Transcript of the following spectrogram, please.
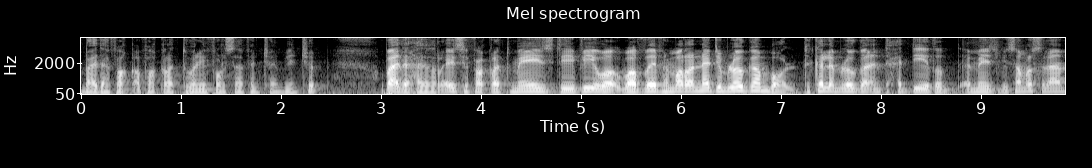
بعدها فق فقرة 24 7 Championship وبعد الحدث الرئيسي فقرة ميز TV والضيف المرة النجم لوغان بول. تكلم لوغان عن تحديه ضد ميز في SummerSlam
